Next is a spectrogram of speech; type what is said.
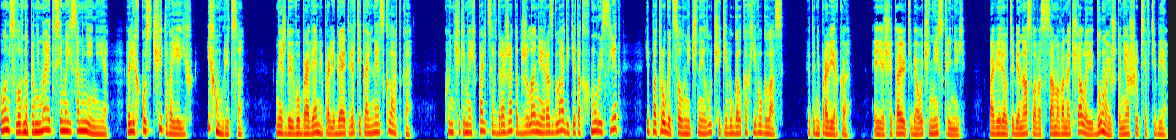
Он словно понимает все мои сомнения, легко считывая их, и хмурится. Между его бровями пролегает вертикальная складка. Кончики моих пальцев дрожат от желания разгладить этот хмурый след и потрогать солнечные лучики в уголках его глаз. Это не проверка. И я считаю тебя очень искренней. Поверил тебе на слово с самого начала и думаю, что не ошибся в тебе».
